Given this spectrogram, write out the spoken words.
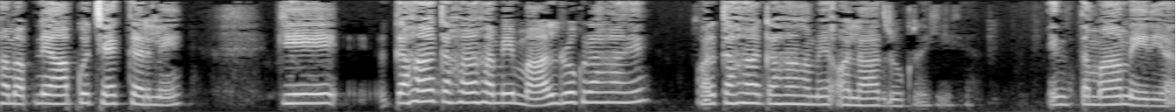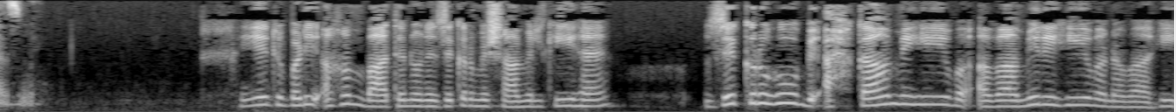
ہم اپنے آپ کو چیک کر لیں کہ کہاں کہاں ہمیں مال روک رہا ہے اور کہاں کہاں ہمیں اولاد روک رہی ہے ان تمام ایریاز میں۔ یہ جو بڑی اہم بات انہوں نے ذکر میں شامل کی ہے ذکر ہو بے احکام ہی و عوامر ہی و نواحی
